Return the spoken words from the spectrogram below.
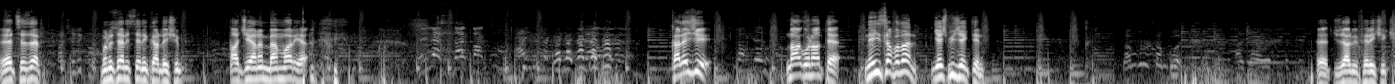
Evet Sezer. Bunu sen istedin kardeşim. Acıyanın ben var ya. Kaleci. Nagonate. Ne insafı lan? Geçmeyecektin. Evet güzel bir free kick.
